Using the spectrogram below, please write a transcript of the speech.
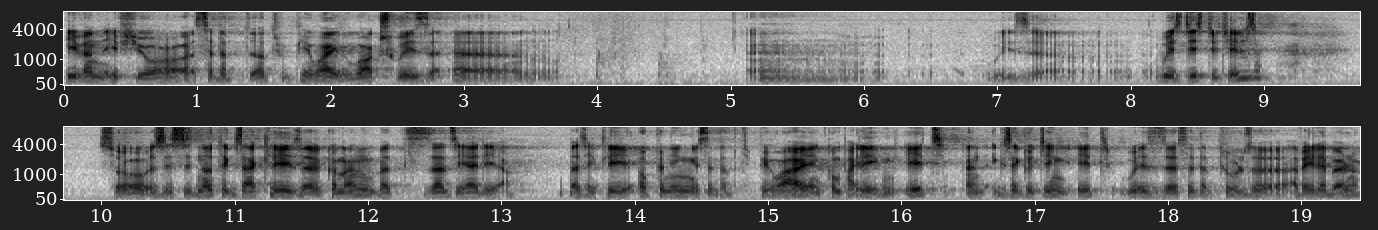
even if your setup.py works with uh, uh, with, uh, with distutils. So this is not exactly the command, but that's the idea. Basically opening a setup.py, compiling it, and executing it with the setup tools uh, available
